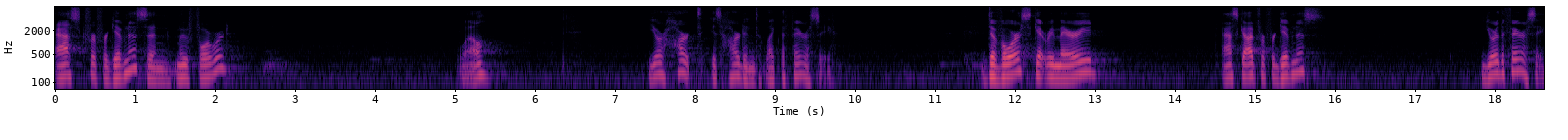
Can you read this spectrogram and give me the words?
ask for forgiveness and move forward? Well, your heart is hardened like the Pharisee. Divorce, get remarried, ask God for forgiveness, you're the Pharisee.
